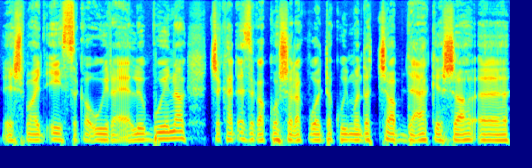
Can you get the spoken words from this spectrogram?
és majd éjszaka újra előbújnak, csak hát ezek a kosarak voltak úgymond a csapdák, és a, a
